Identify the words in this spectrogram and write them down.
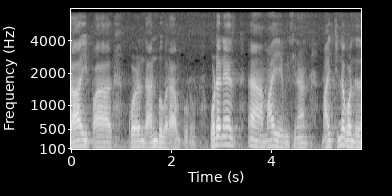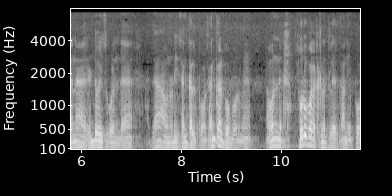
தாய் பா குழந்தை அன்பு வராமல் போடும் உடனே மாயை வீசினான். மாய் சின்ன குழந்தை தானே ரெண்டு வயசு குழந்தை. தான் அவனுடைய சங்கல்பம். சங்கல்பம் போருமே. அவன் சுரூப லட்சணத்தில் இருக்கான் எப்போ?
